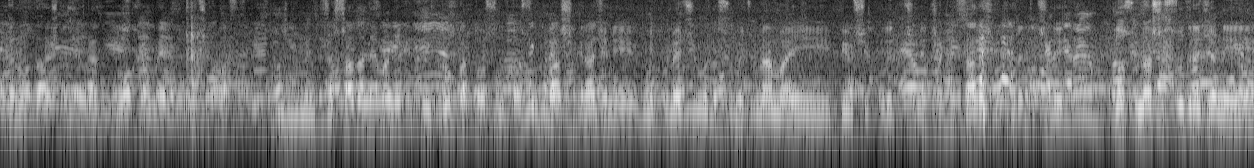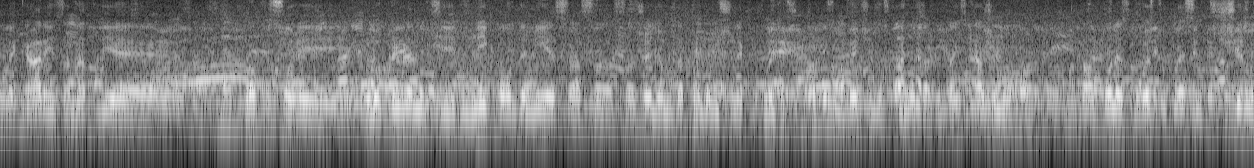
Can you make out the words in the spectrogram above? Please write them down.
pomenula da nešto nije u redu, i lokalna i republička vlast. Mm, Za sada nema nikakvih grupa, to su, to su baš građani. Mi primećujemo da su među nama i bivši političari, čak i sadašnji političari. To su naši sugrađani, lekari, zanatlije, profesori, poljoprivrednici, niko ovde nije sa, sa, sa željom da promoviše neku političku opciju, već jednostavno da, da iskažemo ta, to nezadovoljstvo koje se širom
